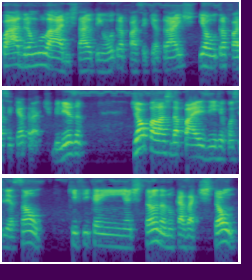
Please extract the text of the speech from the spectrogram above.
quadrangulares, tá? Eu tenho outra face aqui atrás e a outra face aqui atrás, beleza? Já o Palácio da Paz e Reconciliação, que fica em Astana, no Cazaquistão,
